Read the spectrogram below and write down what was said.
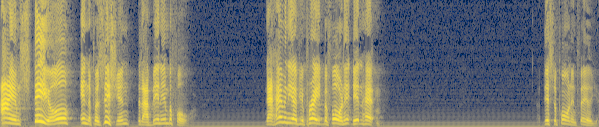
I am still in the position that I've been in before. Now, how many of you prayed before and it didn't happen? A disappointing failure.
